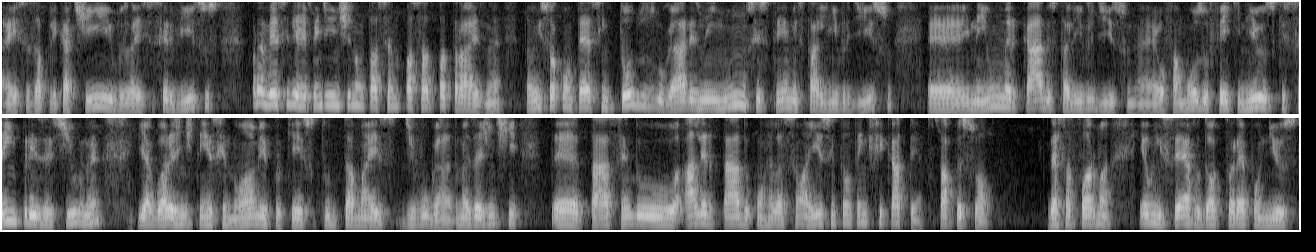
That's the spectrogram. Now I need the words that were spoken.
a esses aplicativos, a esses serviços, para ver se de repente a gente não está sendo passado para trás. Né? Então isso acontece em todos os lugares, nenhum sistema está livre disso é, e nenhum mercado está livre disso. Né? É o famoso fake news que sempre existiu né? e agora a gente tem esse nome porque isso tudo está mais divulgado. Mas a gente está é, sendo alertado com relação a isso, então tem que ficar atento, tá pessoal? Dessa forma eu encerro o Dr. Apple News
